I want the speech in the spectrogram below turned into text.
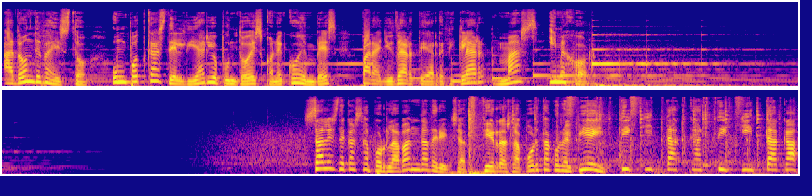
¿A dónde va esto? Un podcast del diario.es con Ecoembes para ayudarte a reciclar más y mejor. Sales de casa por la banda derecha, cierras la puerta con el pie y tiki-taka, tiki-taka,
